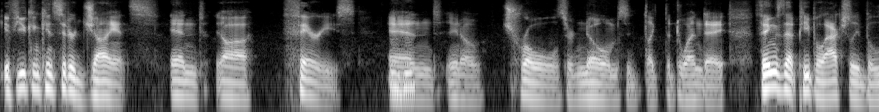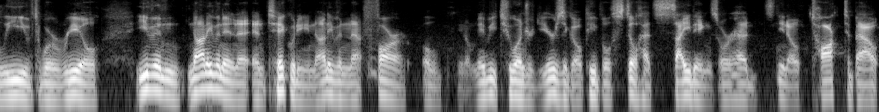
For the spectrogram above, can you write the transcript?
if you can consider giants and uh, fairies Mhm. and, you know, trolls or gnomes, like the duende, things that people actually believed were real, even not even in antiquity, not even that far, oh, you know, maybe 200 years ago, people still had sightings or had, you know, talked about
